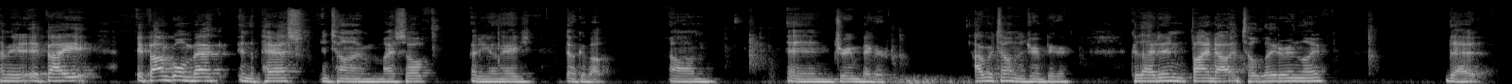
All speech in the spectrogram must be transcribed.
I mean, if I if I'm going back in the past and telling myself at a young age, don't give up. Um, and dream bigger. I would tell him to dream bigger because I didn't find out until later in life that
